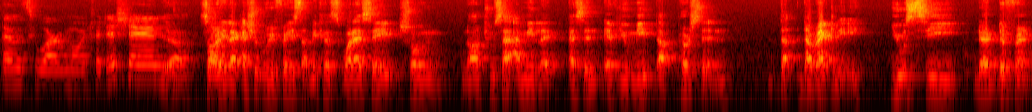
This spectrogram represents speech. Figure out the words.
those who are more tradition. Yeah. Sorry, like I should rephrase that because when I say showing not true side, I mean like as in if you meet that person di- directly, you see they're different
